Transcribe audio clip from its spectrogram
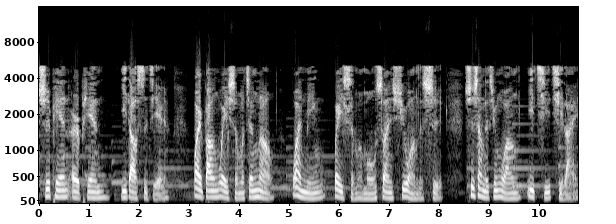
诗篇二篇一到四节：外邦为什么争闹？万民为什么谋算虚妄的事？世上的君王一起起来，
